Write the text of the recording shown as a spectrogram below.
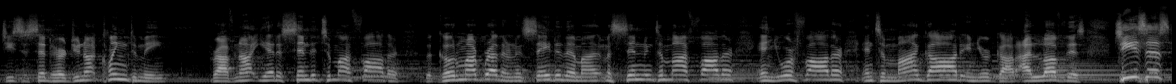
Jesus said to her, Do not cling to me for I've not yet ascended to my Father, but go to my brethren and say to them, I'm ascending to my Father and your Father, and to my God and your God. I love this. Jesus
